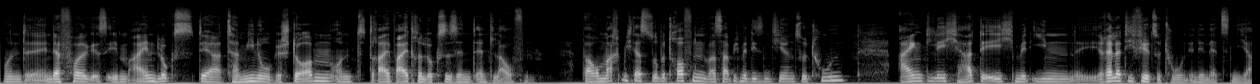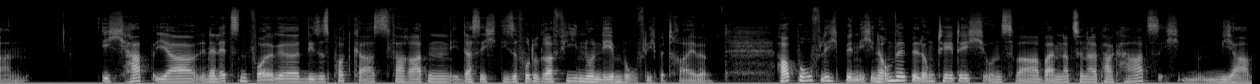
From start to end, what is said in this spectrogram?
und äh, in der Folge ist eben ein Luchs, der Tamino, gestorben und drei weitere Luchse sind entlaufen. Warum macht mich das so betroffen? Was habe ich mit diesen Tieren zu tun? Eigentlich hatte ich mit ihnen relativ viel zu tun in den letzten Jahren. Ich habe ja in der letzten Folge dieses Podcasts verraten, dass ich diese Fotografie nur nebenberuflich betreibe. Hauptberuflich bin ich in der Umweltbildung tätig und zwar beim Nationalpark Harz. Ich ja,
